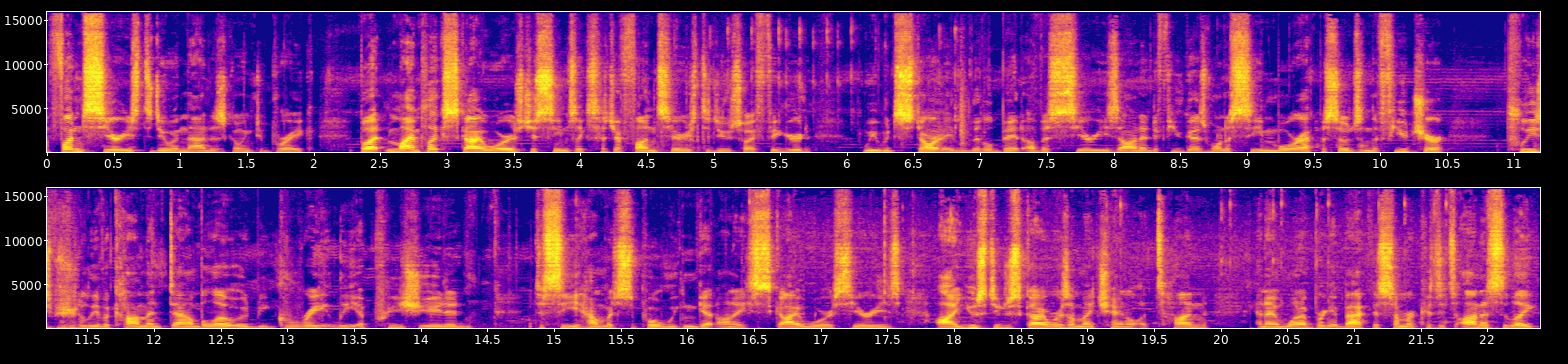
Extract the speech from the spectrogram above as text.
a fun series to do, and that is going to break. But Mineplex Skywars just seems like such a fun series to do, so I figured we would start a little bit of a series on it. If you guys want to see more episodes in the future, please be sure to leave a comment down below. It would be greatly appreciated to see how much support we can get on a Skywars series. I used to do Skywars on my channel a ton, and I want to bring it back this summer because it's honestly like,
